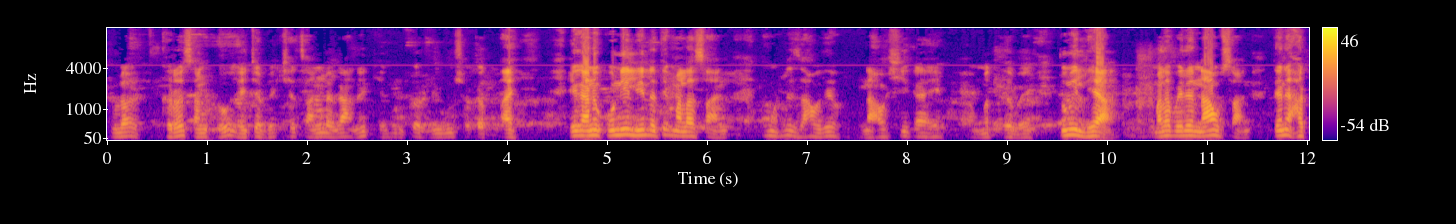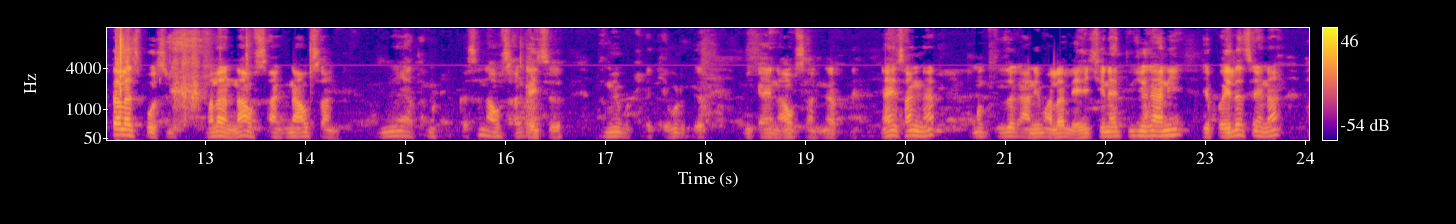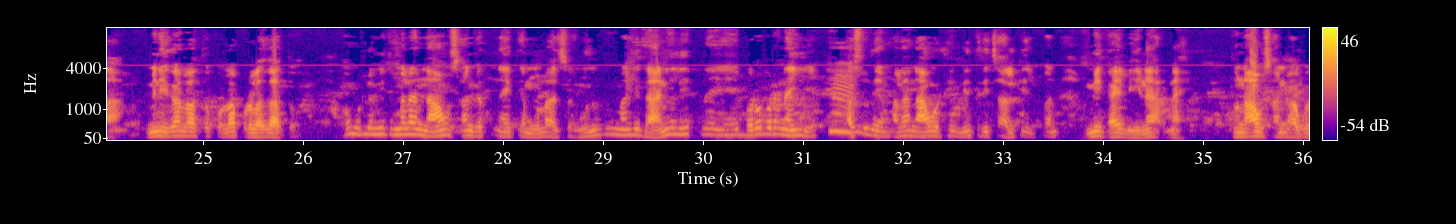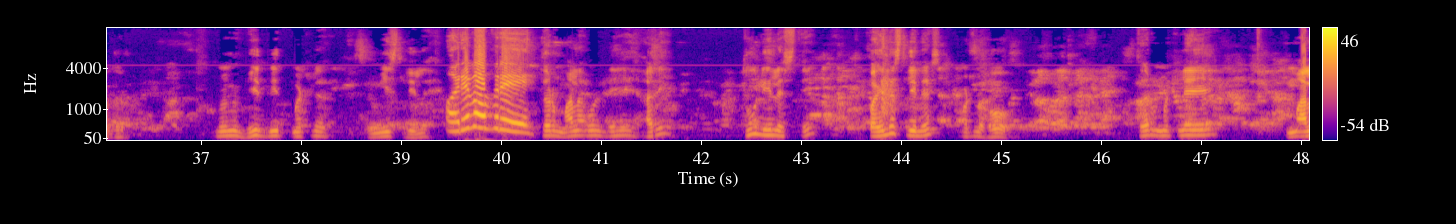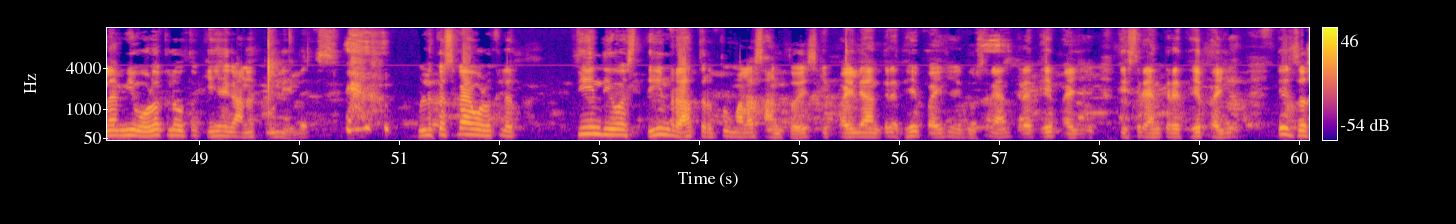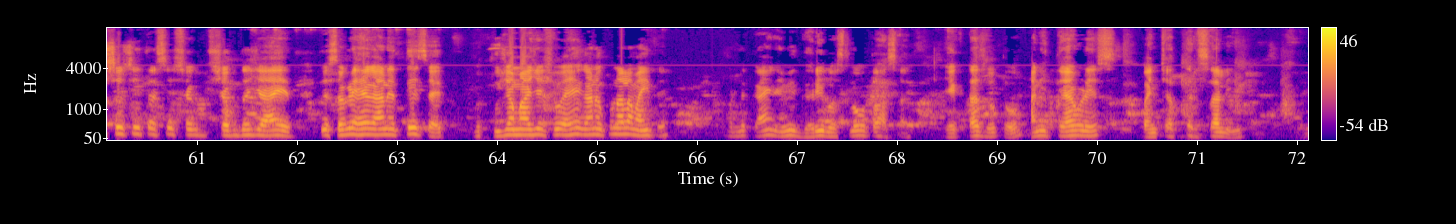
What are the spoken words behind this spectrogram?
तुला खरं सांगतो याच्यापेक्षा चांगलं गाणं केबुरकर लिहू शकत नाही. हे गाणं कोणी लिहिलं ते मला सांग. म्हटलं जाऊ दे नावशी काय मतलब आहे. तुम्ही लिहा. मला पहिले नाव सांग. त्याने हट्टालाच पोचले. मला नाव सांग नाव सांग. मी आता म्हटलं कसं नाव सांगायचं? तुम्ही म्हटलं केवडकर मी काय नाव सांगणार नाही. नाही सांगणार? मग तुझं गाणी मला लिहायची नाही तुझी गाणी हे पहिलंच आहे ना? हां मी निघालो आता कोल्हापूरला जातो. हो म्हटलं मी तुम्हाला नाव सांगत नाही त्या मुलाचं म्हणून तुम्ही माझी गाणी लिहित नाही हे बरोबर नाहीये. असू दे मला नावं ठेवली तरी चालतील पण मी काय लिहिणार नाही. तू नाव सांग अगोदर. मग मी भीत भीत म्हटलं मीच लिहिलंय. अरे बापरे! तर मला बोलले अरे तू लिहिलंस ते? पहिलंच लिहिलंस? म्हटलं हो. तर म्हटले मला मी ओळखलं होतं की हे गाणं तू लिहिलंस म्हटलं कसं काय ओळखलं? तीन दिवस तीन रात्र तू मला सांगतोयस की पहिल्या अंतर्यात हे पाहिजे दुसऱ्या अंतर्यात हे पाहिजे तिसऱ्या अंतर्यात हे पाहिजे. ते जसंचे तसे शब्द शब्द जे आहेत ते सगळे ह्या गाण्यात तेच आहेत. मग तुझ्या माझ्याशिवाय हे गाणं कुणाला माहीत आहे? म्हटलं काय नाही मी घरी बसलो होतो असा एकटाच होतो. आणि त्यावेळेस पंच्याहत्तर साली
